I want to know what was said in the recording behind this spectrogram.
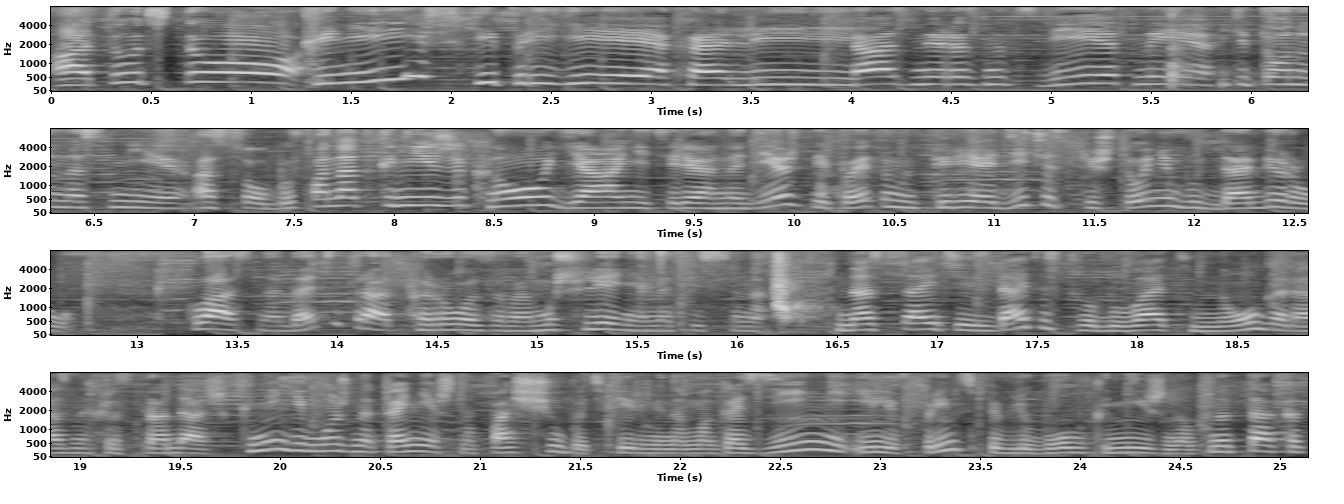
А тут что? Книжки приехали. Разные, разноцветные. Китон у нас не особый фанат книжек, но я не теряю надежды, и поэтому периодически что-нибудь доберу. Классная, да, тетрадка розовая? Мышление написано. На сайте издательства бывает много разных распродаж. Книги можно, конечно, пощупать в фирменном магазине или, в принципе, в любом книжном. Но так как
